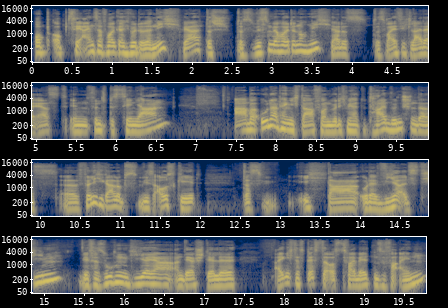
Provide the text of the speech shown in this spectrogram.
ob, ob C1 erfolgreich wird oder nicht, ja, das, das wissen wir heute noch nicht. Ja, das, das weiß ich leider erst in fünf bis zehn Jahren. Aber unabhängig davon würde ich mir halt total wünschen, dass äh, völlig egal, ob's wie es ausgeht, dass ich da oder wir als Team, wir versuchen hier ja an der Stelle eigentlich das Beste aus zwei Welten zu vereinen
